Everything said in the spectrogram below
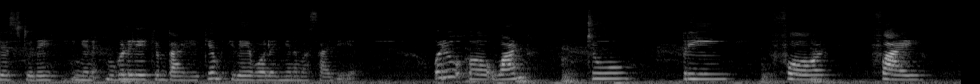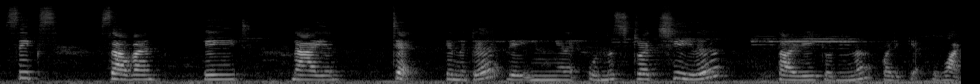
ജസ്റ്റ് ഇതേ ഇങ്ങനെ മുകളിലേക്കും താഴേക്കും ഇതേപോലെ ഇങ്ങനെ മസാജ് ചെയ്യാം. ഒരു one two three four five six seven eight nine ten എന്നിട്ട് ഇങ്ങനെ ഒന്ന് സ്ട്രെച്ച് ചെയ്ത് താഴേക്കൊന്ന് വലിക്കുക. വൺ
